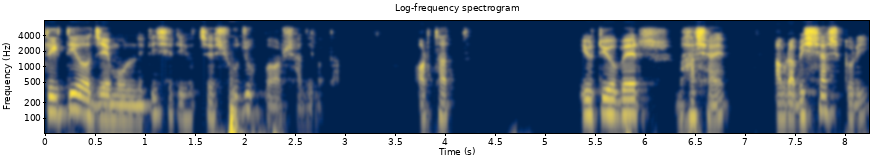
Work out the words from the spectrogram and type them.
তৃতীয় যে মূলনীতি, সেটি হচ্ছে সুযোগ পাওয়ার স্বাধীনতা। অর্থাৎ ইউটিউবের ভাষায় আমরা বিশ্বাস করি,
